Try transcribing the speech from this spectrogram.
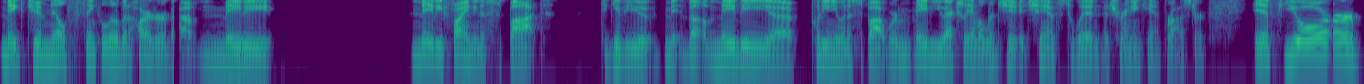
make Jim Nill think a little bit harder about maybe maybe finding a spot to give you maybe uh, putting you in a spot where maybe you actually have a legit chance to win a training camp roster. If you're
